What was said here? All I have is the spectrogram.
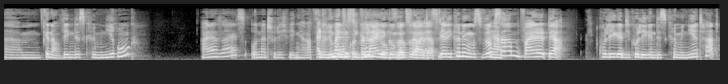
Ähm, genau, wegen Diskriminierung einerseits und natürlich wegen Herabwürdigung Also du meinst, dass die und Beleidigung und so weiter. ist? Ja, die Kündigung ist wirksam, weil der Kollege die Kollegin diskriminiert hat.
